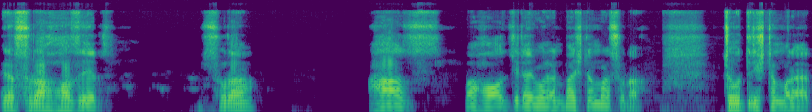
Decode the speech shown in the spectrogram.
এটা সুরা হজের। সুরা হাজ বা হজ যেটাই বলেন, বাইশ নম্বর সুরা। চৌত্রিশ নম্বর আয়াত।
